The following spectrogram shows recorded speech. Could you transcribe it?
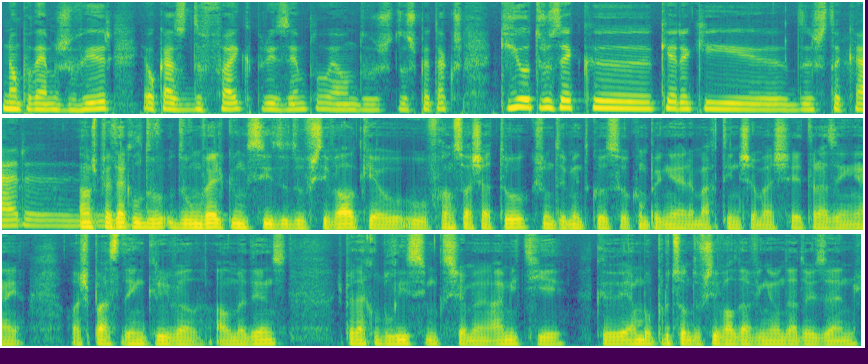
não pudemos ver. É o caso de Fake, por exemplo, é um dos, dos espetáculos. Que outros é que quer aqui destacar? Uh... Há um espetáculo de, de, um velho conhecido do festival, que é o, o François Chateau, que juntamente com a sua companheira Martine Chambaché trazem ao espaço da incrível Almadense um espetáculo belíssimo que se chama Amitié que é uma produção do Festival de Avignon de há dois anos.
